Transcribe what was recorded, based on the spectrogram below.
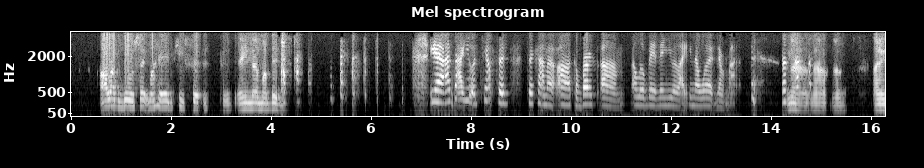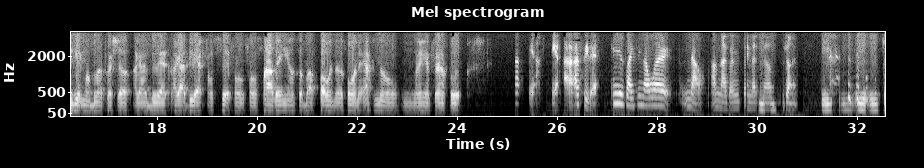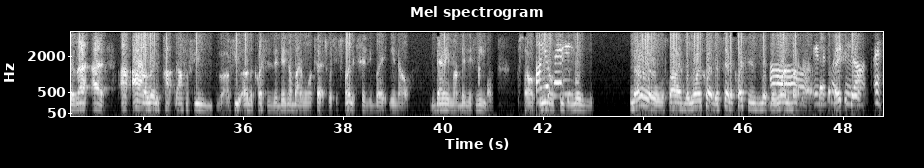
All I can do is shake my head and keep sipping. Cause it ain't none of my business. yeah, I saw you attempt to to kind of uh converse um a little bit, and then you were like, you know what, never mind. no, no, no. I ain't getting my blood pressure up. I gotta do that. I gotta do that from sit from from five a.m. to about four in the four in the afternoon. Mm, I ain't got time for it. Yeah, yeah, I, I see that. And he was like, you know what? No, I'm not going to say nothing else. Mm-hmm. Done. Mm-hmm. Mm-hmm. Because I, I I I already popped off a few a few other questions that didn't nobody want to touch, which is funny to me, but you know that ain't my business neither. So On we gonna keep it moving. No, as far as the one que- the set of questions with the one about oh, the, about the the bank question, account. Eh,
